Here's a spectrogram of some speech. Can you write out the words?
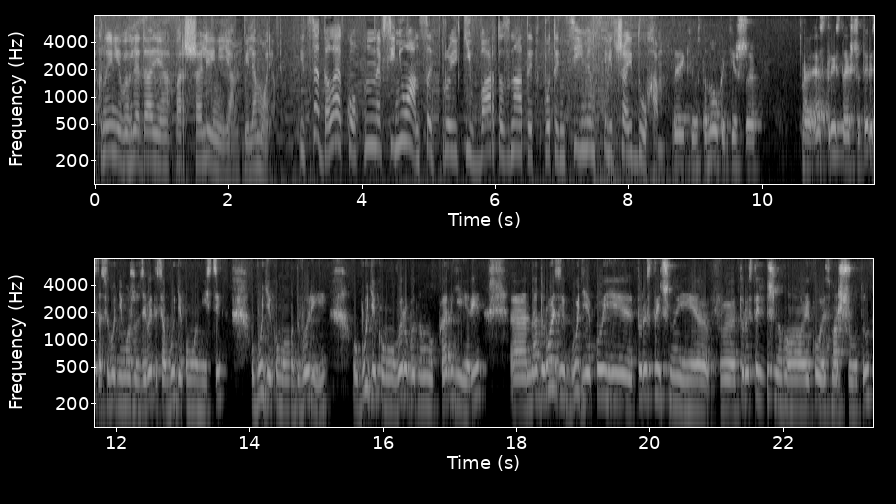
Так нині виглядає перша лінія біля моря. І це далеко не всі нюанси, про які варто знати потенційним відчайдухам. Деякі установки, ті ж е, С-300, С-400 сьогодні можуть з'явитися в будь-якому місці, у будь-якому дворі, у будь-якому виробленому кар'єрі, е, на дорозі будь-якої туристичної в- туристичного якогось маршруту.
